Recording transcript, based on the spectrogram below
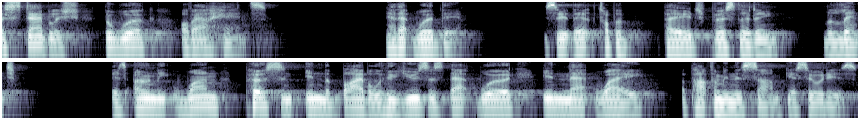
establish the work of our hands. Now, that word there, you see it there, top of page, verse 13 relent. There's only one person in the Bible who uses that word in that way apart from in this psalm. Guess who it is?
